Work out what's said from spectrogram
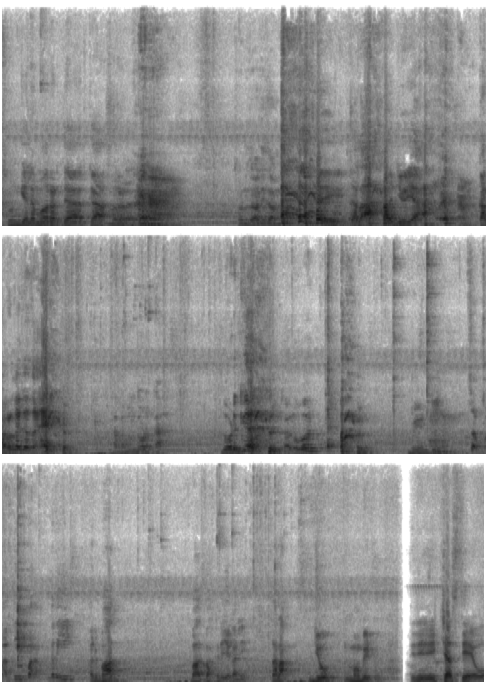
सून गेल्यामुळे रडत्यात का? असं रडत. सोडून झाली चला जेऊया कालवण कशाचं आहे? चला मग दोडका. दोडके. कालवण भेंडी चपाती भाकरी. आणि भात. भात भाकरी एकाने. चला आणि मग भेटू. तिची इच्छाच ती आहे हो.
